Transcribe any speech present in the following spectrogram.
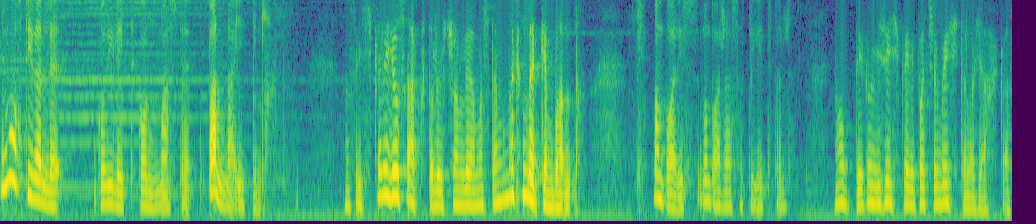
No mohti tälle kodileit kolmasta pallajitkin. no siis ka oli ju saaktolis on löömas, ta mun aika läkken palla. Mä oon paaris, mä oon paaras saatti leittitalla. No oppiiko oli sihkari patsel vihtalo jahkas.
